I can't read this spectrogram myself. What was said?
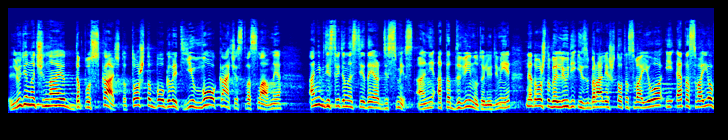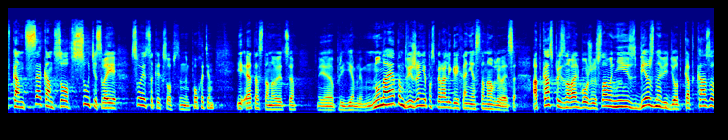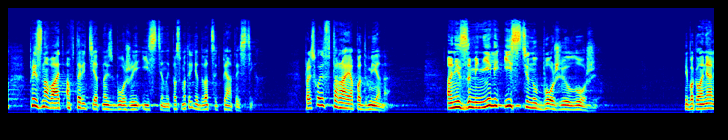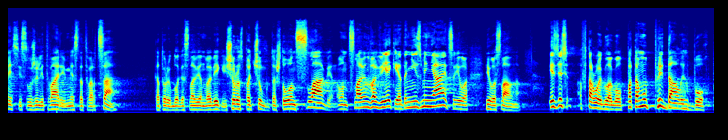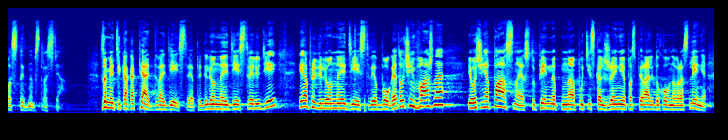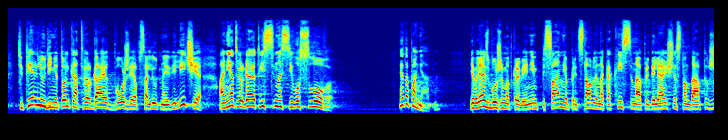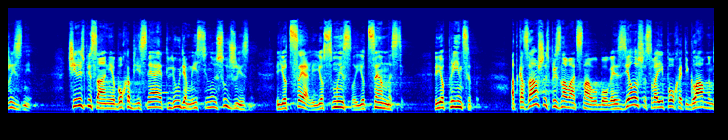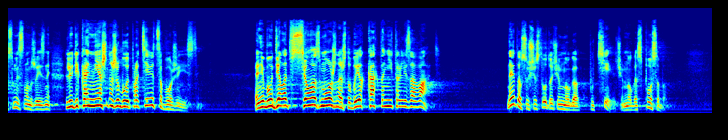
Люди начинают допускать, что то, что Бог говорит, Его качества славные – они в действительности they are dismissed, они отодвинуты людьми для того, чтобы люди избрали что-то свое, и это свое в конце концов в сути своей сводится к их собственным похотям, и это становится э, приемлемым. Но на этом движение по спирали греха не останавливается. Отказ признавать Божию славу неизбежно ведет к отказу признавать авторитетность Божией истины. Посмотрите 25 стих происходит вторая подмена. Они заменили истину Божью ложью. И поклонялись и служили твари вместо Творца, который благословен вовеки. Еще раз подчеркнуто, что Он славен, Он славен вовеки, это не изменяется Его, его славно. И здесь второй глагол, потому предал их Бог постыдным страстям. Заметьте, как опять два действия. Определенное действие людей – и определенное действие Бога. Это очень важная и очень опасная ступень на, на пути скольжения по спирали духовного растления. Теперь люди не только отвергают Божье абсолютное величие, они отвергают истинность Его Слова. Это понятно. Являясь Божьим откровением, Писание представлено как истина, определяющая стандарты жизни. Через Писание Бог объясняет людям истинную суть жизни – ее цель, ее смысл, ее ценности, ее принципы. Отказавшись признавать славу Бога и сделавши свои похоти главным смыслом жизни, люди, конечно же, будут противиться Божьей истине. И они будут делать все возможное, чтобы ее как-то нейтрализовать. Для этого существует очень много путей, очень много способов.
